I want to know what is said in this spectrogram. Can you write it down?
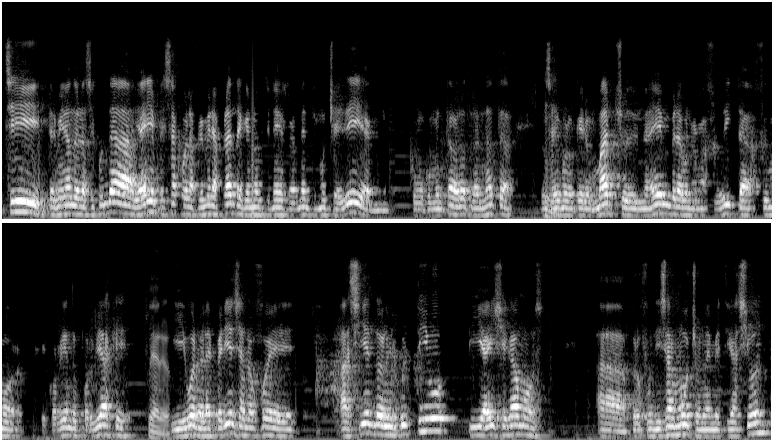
sí, terminando la secundaria, ahí empezás con las primeras plantas que no tenés realmente mucha idea, como comentaba en otras notas, no sabíamos lo que era un macho, de una hembra, una hermafrodita, fuimos corriendo por viaje. Claro. Y bueno, la experiencia nos fue haciendo en el cultivo y ahí llegamos a profundizar mucho en la investigación.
